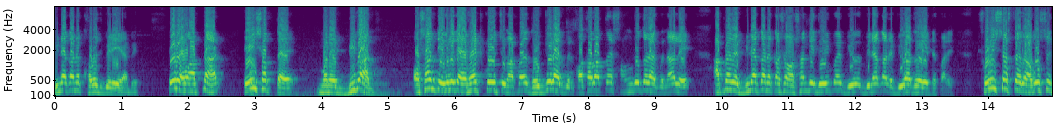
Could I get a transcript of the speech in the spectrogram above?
বিনা কারণে খরচ বেড়ে যাবে এবং আপনার এই সপ্তাহে মানে বিবাদ, অশান্তি এগুলোকে অ্যাভয়েড করে চলুন আপনাদের ধৈর্য রাখবেন, কথাবার্তায় সংযত রাখবেন, নাহলে আপনাদের বিনা কারণে কাছে অশান্তি জড়িয়ে পড়ে বিনা কারণে বিবাদ হয়ে যেতে পারে। শরীর স্বাস্থ্য হবে, অবশ্যই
